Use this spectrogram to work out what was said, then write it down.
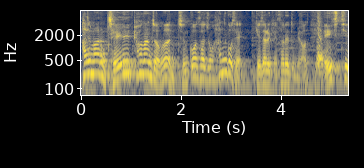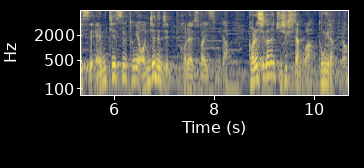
하지만 제일 편한 점은 증권사 중 한 곳에 계좌를 개설해 두면 HTS, MTS를 통해 언제든지 거래할 수가 있습니다. 거래 시간은 주식시장과 동일하고요.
